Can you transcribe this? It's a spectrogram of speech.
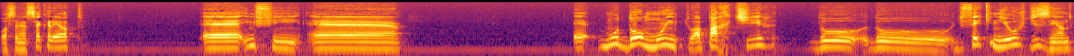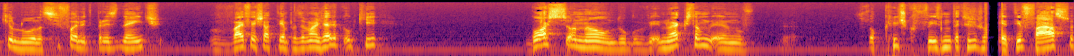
orçamento secreto. É, enfim, é, é, mudou muito a partir do, do, de fake news dizendo que Lula, se for eleito presidente, vai fechar templos evangélicos, o que goste ou não do governo, não é questão. Eu não, sou crítico, fiz muita crítica PT, faço,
